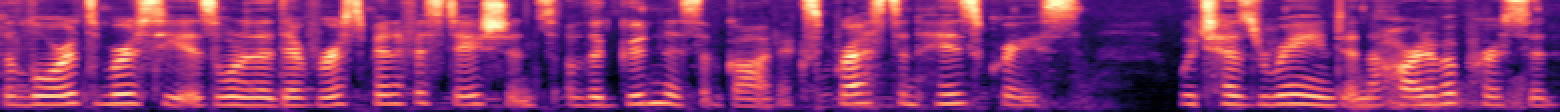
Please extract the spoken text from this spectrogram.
the Lord's mercy is one of the diverse manifestations of the goodness of God expressed in His grace, which has reigned in the heart of a person,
